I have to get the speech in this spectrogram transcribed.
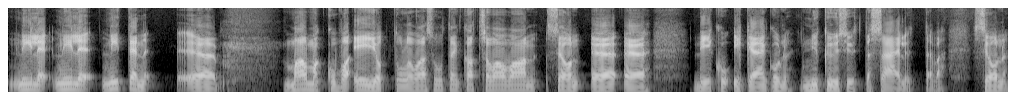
niille, niille, niiden maailmankuva ei ole tulevaisuuteen katsova, vaan se on ö, ö, niin kuin ikään kuin nykyisyyttä säilyttävä. Se on,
